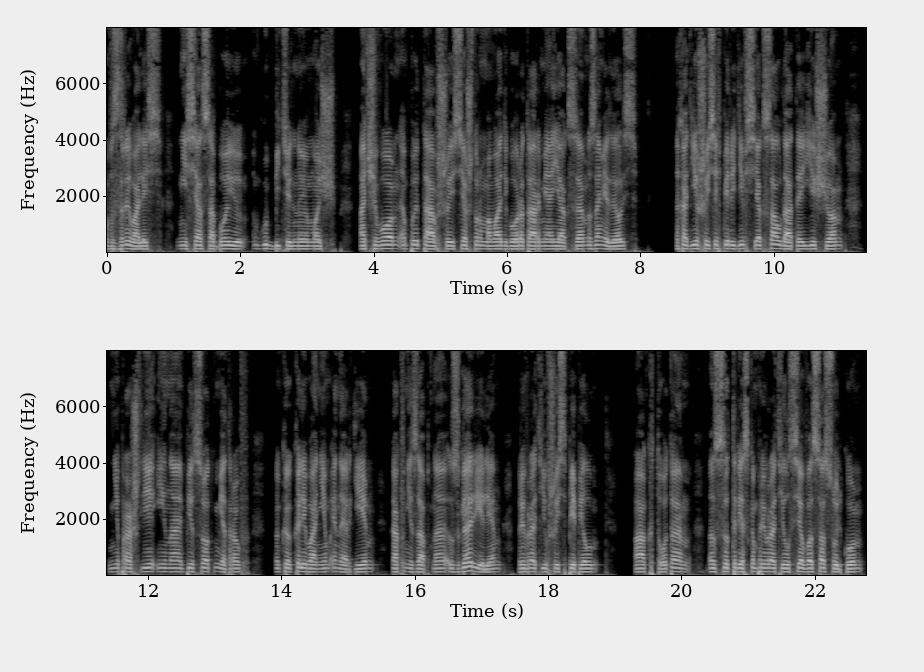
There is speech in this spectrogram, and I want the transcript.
взрывались, неся с собой губительную мощь, отчего пытавшаяся штурмовать город армия Аякса замедлилась. Находившиеся впереди всех солдаты еще не прошли и на 500 метров к колебаниям энергии, как внезапно сгорели, превратившись в пепел а кто-то с треском превратился в сосульку.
